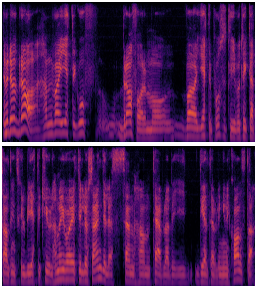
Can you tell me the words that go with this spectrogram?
Nej, men det var bra. Han var i jättegod, bra form och var jättepositiv och tyckte att allting skulle bli jättekul. Han har ju varit i Los Angeles sen han tävlade i deltävlingen i Karlstad.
